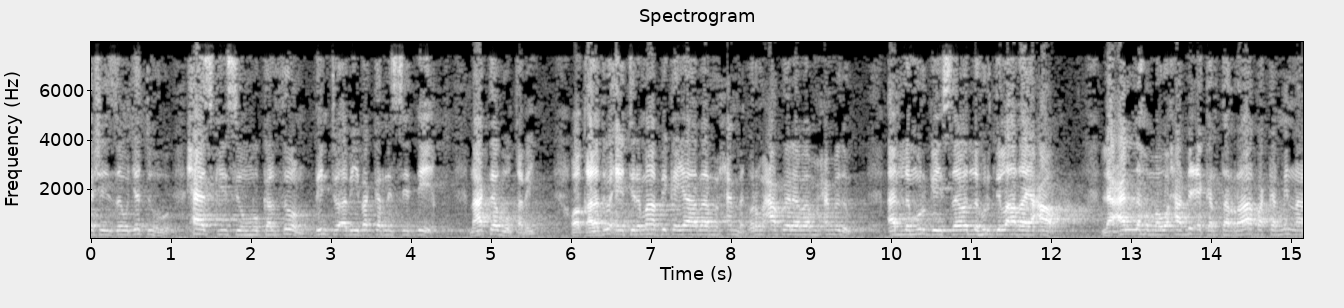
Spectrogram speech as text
gashay zawjatuhu xaaskiisii umu kalhuum bintu abi bakrin sidiiq naagtaa buu qabay. Oo qaalad waxay tihi maa bika yaa abaa muxamed war maxaa ku hela abaa muxamedow aad la murgaysaa ood la hurdi la'daaya caaw. Lacallahuma waxaa dhici karta raabaka mina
